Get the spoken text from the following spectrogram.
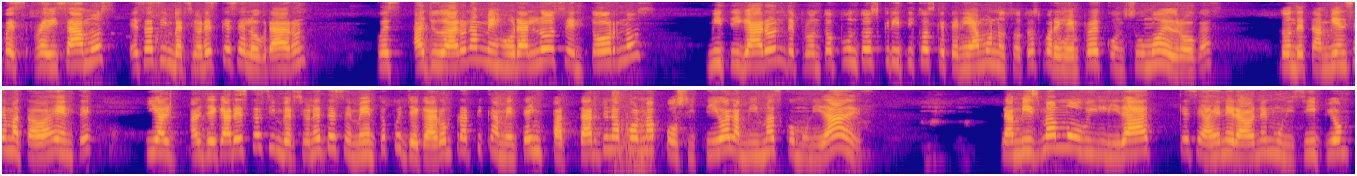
pues, revisamos esas inversiones que se lograron, pues ayudaron a mejorar los entornos, mitigaron de pronto puntos críticos que teníamos nosotros, por ejemplo, de consumo de drogas, donde también se mataba gente, y al, al, llegar estas inversiones de cemento, pues llegaron prácticamente a impactar de una forma positiva a las mismas comunidades. La misma movilidad que se ha generado en el municipio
